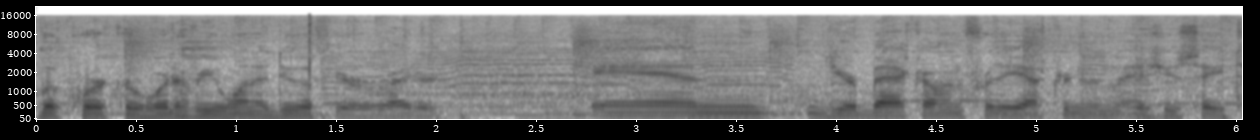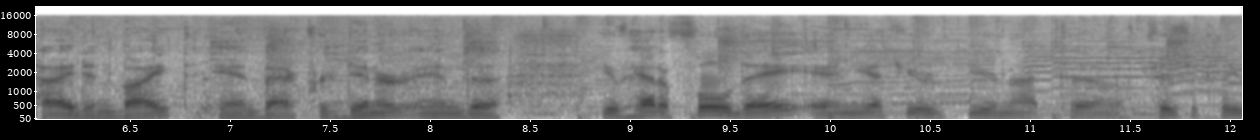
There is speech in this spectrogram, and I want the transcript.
book work or whatever you want to do if you're a writer. And you're back on for the afternoon, as you say, tide and bite, and back for dinner. And uh, you've had a full day, and yet you're, you're not uh, physically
